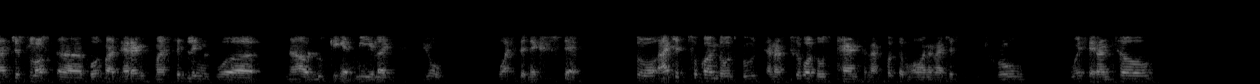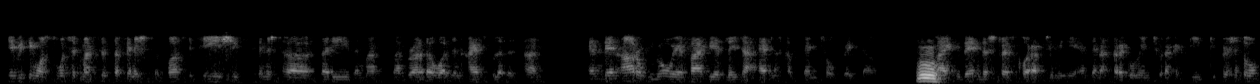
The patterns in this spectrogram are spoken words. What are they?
I just lost uh, both my parents. My siblings were now looking at me like, yo, what's the next step? So I just took on those boots and I took on those pants and I put them on and I just drove with it until everything was sorted. My sister finished university, she finished her studies, and my, my brother was in high school at the time. And then out of nowhere, five years later, I had like a mental breakdown. Mm. Like then the stress caught up to me, and then I started going into like a deep depression. So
